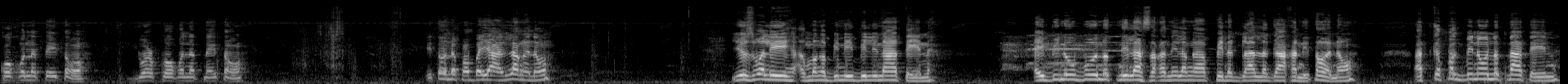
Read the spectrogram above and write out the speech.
coconut na ito, oh. dwarf coconut na ito. Ito napabayaan lang, ano? Usually, ang mga binibili natin, ay binubunot nila sa kanilang uh, pinaglalagakan nito, no? At kapag binunot natin,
